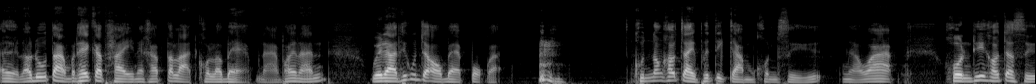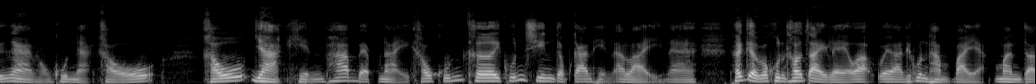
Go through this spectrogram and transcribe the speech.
เออเราดูต่างประเทศกับไทยนะครับ ตลาดคนละแบบนะเพราะฉะนั้นเวลาที่คุณจะออกแบบปกอะ่ะคุณต้องเข้าใจพฤติกรรมคนซื้อนะว่า คนที่เขาจะซื้องานของคุณเนี่ยเขาเเขาอยากเห็นภาพแบบไหน เขาคุ้นเคยคุ้นชินกับการเห็นอะไรนะ ถ้าเกิดว่าคุณเข้าใจแล้วอะเวลาที่คุณทำไปอะมันจะ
